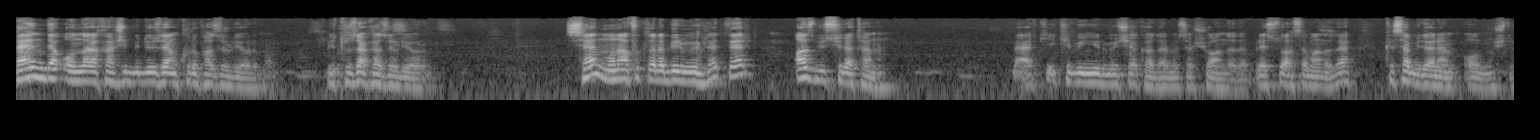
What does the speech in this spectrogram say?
ben de onlara karşı bir düzen kurup hazırlıyorum. Bir tuzak hazırlıyorum. Sen münafıklara bir mühlet ver, az bir süre tanı. Belki 2023'e kadar mesela şu anda da, Resulullah zamanında da kısa bir dönem olmuştu.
